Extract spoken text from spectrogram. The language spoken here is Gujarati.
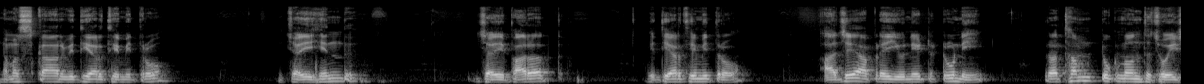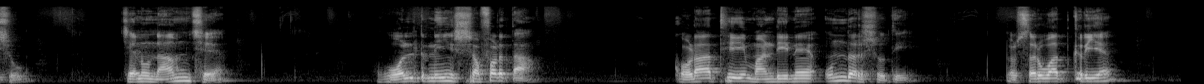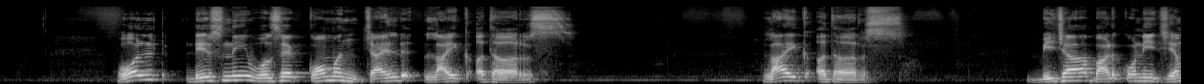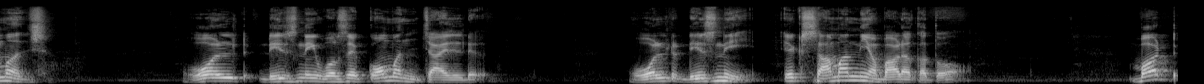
નમસ્કાર વિદ્યાર્થી મિત્રો. જય હિન્દ, જય ભારત. વિદ્યાર્થી મિત્રો, આજે આપણે યુનિટ ટુની પ્રથમ ટૂંકનોંધ જોઈશું, જેનું નામ છે વોલ્ટની સફળતા ઘોડાથી માંડીને ઉંદર સુધી. તો શરૂઆત કરીએ. Walt Disney was a common child like others. Like others બીજા બાળકોની જેમ જ Walt Disney was a common child Walt Disney એક સામાન્ય બાળક હતો. But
